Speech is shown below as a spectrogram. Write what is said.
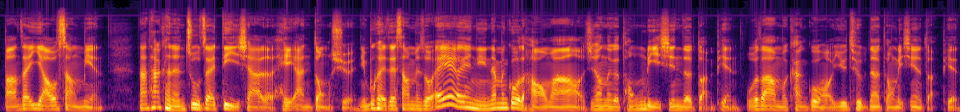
绑在腰上面，那他可能住在地下的黑暗洞穴，你不可以在上面说：“哎哎，你那边过得好吗？”哦，就像那个同理心的短片，我不知道有没有看过哦，YouTube 那个同理心的短片，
